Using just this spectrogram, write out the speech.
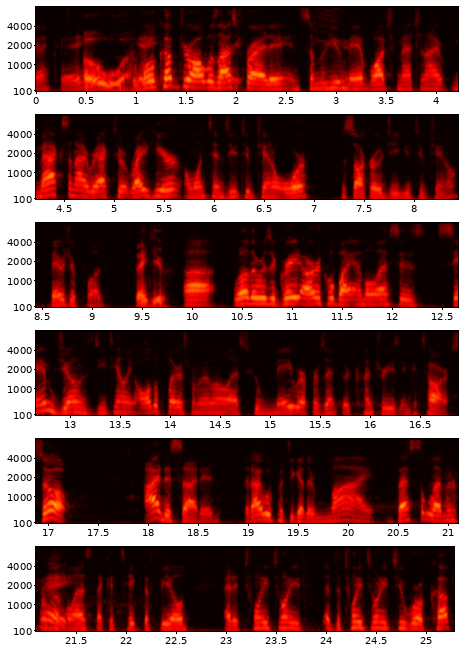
Okay. Okay. Oh. The World Cup draw was last Friday, and some of you may have watched Match and I, Max and I react to it right here on 110's YouTube channel or the Soccer OG YouTube channel. There's your plug. Thank you. Uh, well, there was a great article by MLS's Sam Jones detailing all the players from MLS who may represent their countries in Qatar. So I decided that I would put together my best 11 from MLS that could take the field at a 2020 at the 2022 World Cup.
